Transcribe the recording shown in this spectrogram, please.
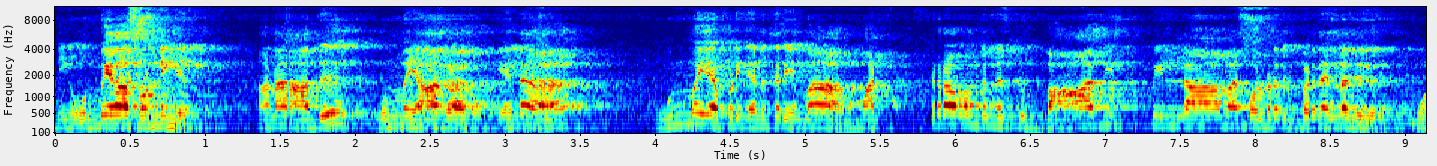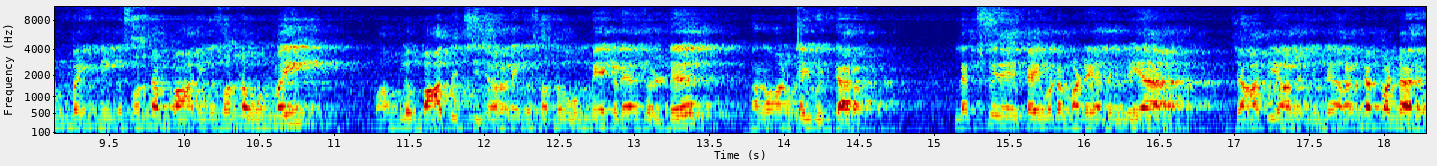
நீங்கள் உண்மையை தான் சொன்னீங்க. ஆனால் அது உண்மை ஆகாது. ஏன்னா உண்மை அப்படிங்கிறது என்ன தெரியுமா? மற்றவங்களுக்கு பாதிப்பு இல்லாமல் சொல்கிறதுக்கு பேர் தான் என்னது? உண்மை. நீங்கள் சொன்ன பா நீங்கள் சொன்ன உண்மை அவங்களை பாதிச்சு அதனால் நீங்கள் சொன்னது உண்மையே கிடையாதுன்னு சொல்லிட்டு பகவான் கைவிட்டாராம் லக்ஷ்மி தேவி கைவிட மாட்டேங்குது இல்லையா? ஜாதி ஆளுங்க இல்லையா? அதனால் என்ன பண்ணார்?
